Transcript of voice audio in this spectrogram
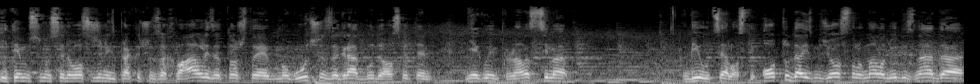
i tim su mu se novosađeni praktično zahvalili za to što je mogućnost da grad bude osvetljen njegovim pronalascima bio u celosti. Otuda, između ostalog, malo ljudi zna da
